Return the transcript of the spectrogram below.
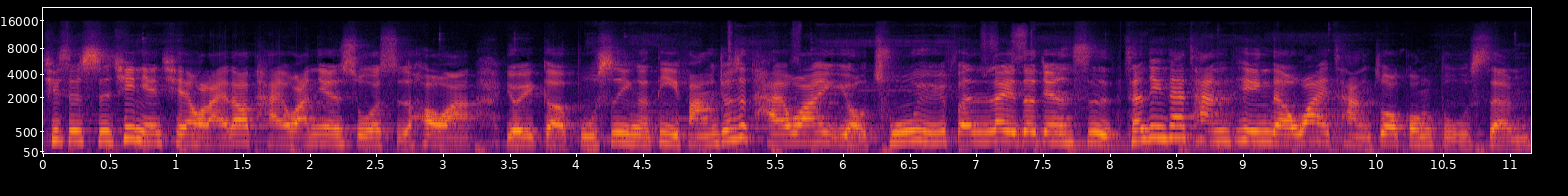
其实十七年前我来到台湾念书的时候啊，有一个不适应的地方，就是台湾有厨余分类这件事。曾经在餐厅的外场做工读生，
